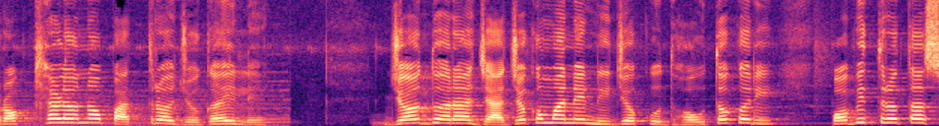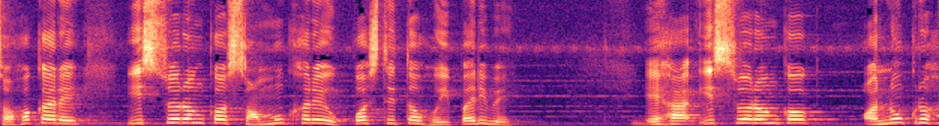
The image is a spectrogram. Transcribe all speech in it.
ପ୍ରକ୍ଷାଳନ ପାତ୍ର ଯୋଗାଇଲେ। ଯଦ୍ୱାରା ଯାଜକମାନେ ନିଜକୁ ଧୌତ କରି ପବିତ୍ରତା ସହକାରେ ଈଶ୍ୱରଙ୍କ ସମ୍ମୁଖରେ ଉପସ୍ଥିତ ହୋଇପାରିବେ। ଏହା ଈଶ୍ୱରଙ୍କ ଅନୁଗ୍ରହ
